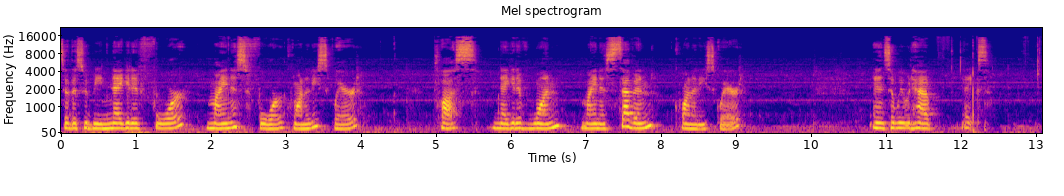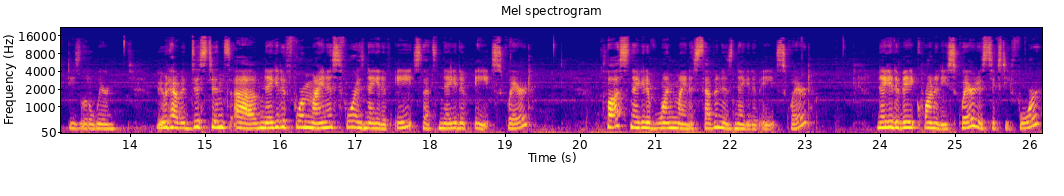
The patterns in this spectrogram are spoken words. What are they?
So this would be negative 4 minus 4 quantity squared plus negative 1 minus 7 quantity squared. And so we would have, yikes, D's a little weird. We would have a distance of negative 4 minus 4 is negative 8, so that's negative 8 squared. Plus negative 1 minus 7 is negative 8 squared. Negative 8 quantity squared is 64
